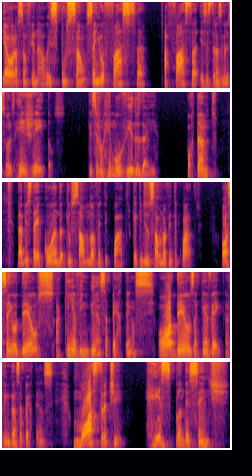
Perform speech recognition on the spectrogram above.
e a oração final, expulsão. Senhor, faça, afasta esses transgressores, rejeita-os, que sejam removidos daí. Portanto, Davi está ecoando aqui o Salmo 94. O que é que diz o Salmo 94? Ó Senhor Deus, a quem a vingança pertence. Ó Deus, a quem a vingança pertence. Mostra-te resplandecente.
